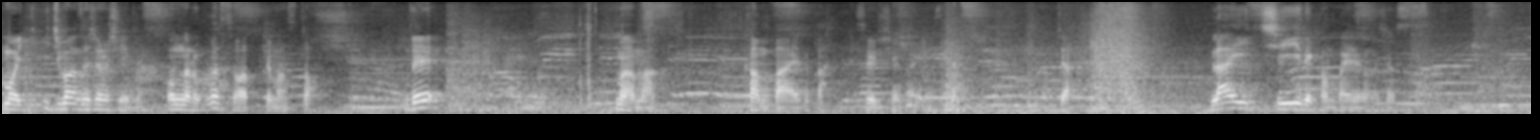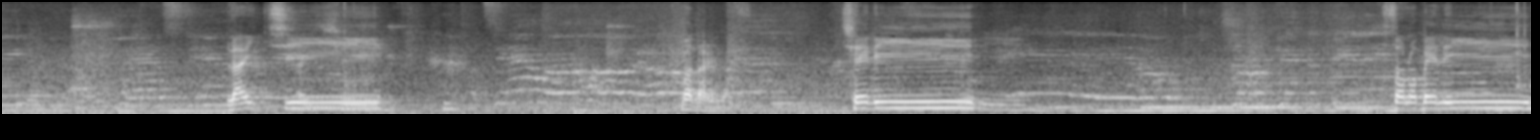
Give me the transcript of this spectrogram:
もうい一番最初のシーンね。女の子が座ってますと。でまあまあ乾杯とかそういうシーンがありますねじゃあライチーで乾杯でお願いします。ライチー。まだあります。チェリー。ストロベリー。い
